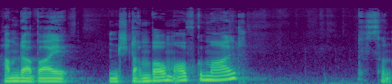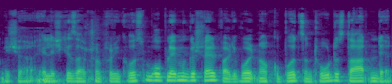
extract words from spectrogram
Haben dabei einen Stammbaum aufgemalt. Das hat mich ja ehrlich gesagt schon vor die größten Probleme gestellt, weil die wollten auch Geburts- und Todesdaten der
